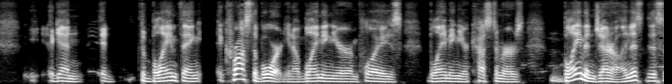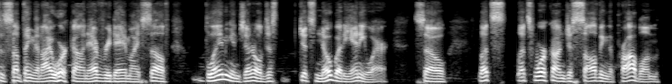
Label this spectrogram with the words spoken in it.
Again it the blame thing across the board you know blaming your employees blaming your customers blame in general and this this is something that i work on every day myself blaming in general just gets nobody anywhere so let's let's work on just solving the problem.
